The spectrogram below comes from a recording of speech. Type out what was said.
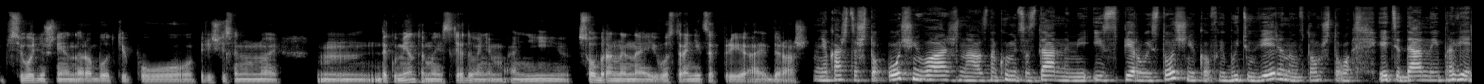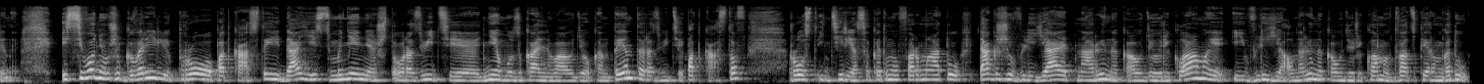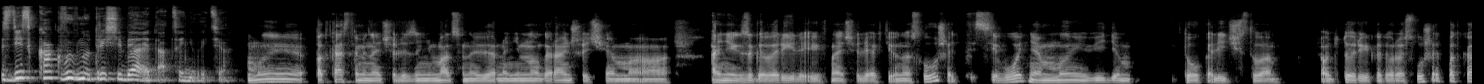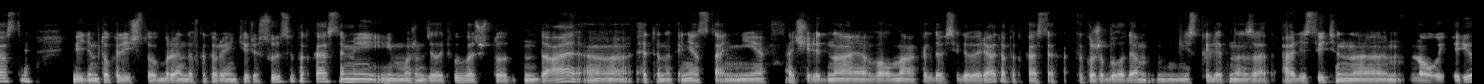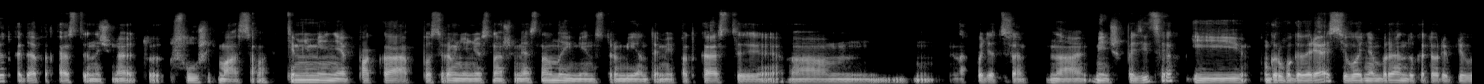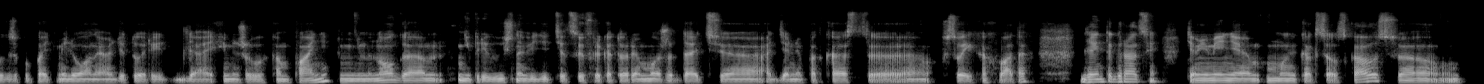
сегодняшние наработки по перечисленным мной документам и исследованиям, они собраны на его страницах при iBirage. Мне кажется, что очень важно ознакомиться с данными из первоисточников и быть уверенным в том, что эти данные проверены. И сегодня уже говорили про подкасты, и да, есть мнение, что развитие не музыкального аудиоконтента, развитие подкастов, рост интереса к этому формату также влияет на рынок аудиорекламы и влиял на рынок аудиорекламы в 2021 году. Здесь как вы внутри себя это оцениваете? Мы подкастами начали заниматься, наверное, немного раньше, чем э, они их заговорили, их начали активно слушать. Сегодня мы видим то количество аудитории, которая слушает подкасты, видим то количество брендов, которые интересуются подкастами, и можем сделать вывод, что да, э, это наконец-то не очередная волна, когда все говорят о подкастах, как уже было да, несколько лет назад, а действительно новый период, когда подкасты начинают слушать массово. Тем не менее, пока по сравнению с нашими основными инструментами подкасты эм, находятся на меньших позициях. И, грубо говоря, сегодня бренду, который привык закупать миллионы аудиторий для имиджевых компаний, немного непривычно видеть те цифры, которые может дать э, отдельный подкаст э, в своих охватах для интеграции. Тем не менее, мы как Sales House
